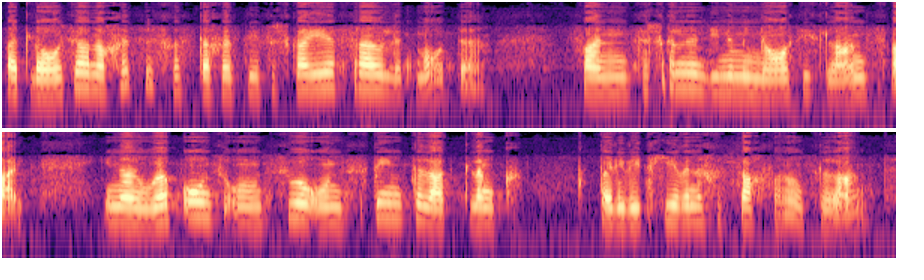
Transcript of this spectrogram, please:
wat laas jaar in Augustus gestig is deur verskeie vroue lidmate van verskillende denominasies landwyd en dan hoop ons om so ons stem te laat klink by die wetgewende gesag van ons land.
